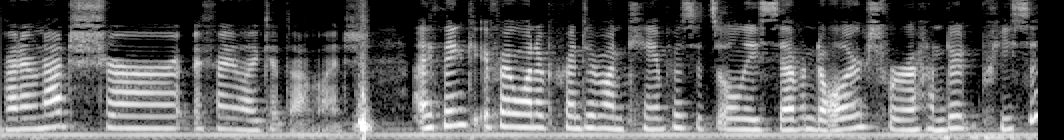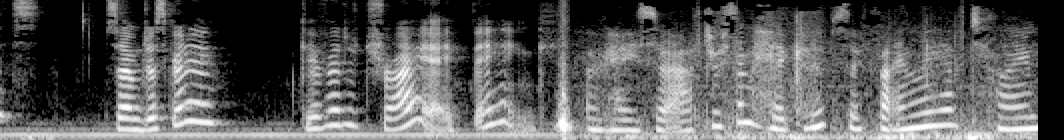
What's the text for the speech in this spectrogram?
But I'm not sure if I like it that much. I think if I want to print them on campus, it's only $7 for 100 pieces. So I'm just gonna give it a try, I think. Okay, so after some hiccups, I finally have time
